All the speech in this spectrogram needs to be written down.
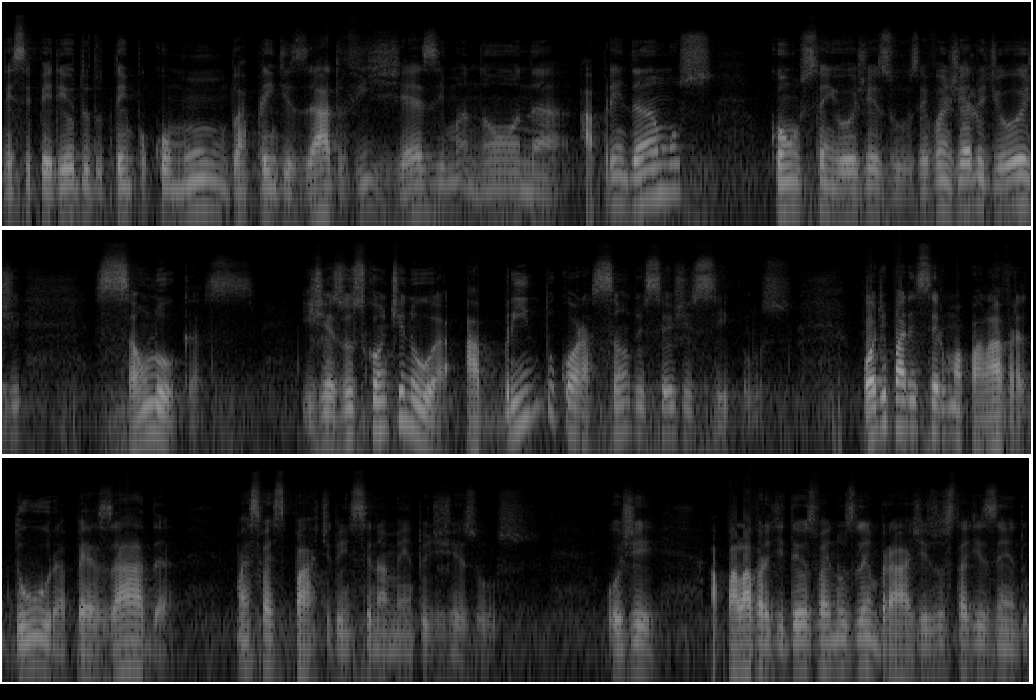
nesse período do tempo comum do aprendizado, vigésima nona. Aprendamos com o Senhor Jesus. Evangelho de hoje, São Lucas. E Jesus continua abrindo o coração dos seus discípulos. Pode parecer uma palavra dura, pesada, mas faz parte do ensinamento de Jesus. Hoje, a palavra de Deus vai nos lembrar: Jesus está dizendo,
